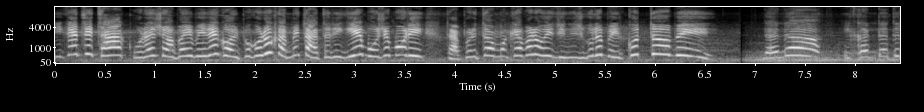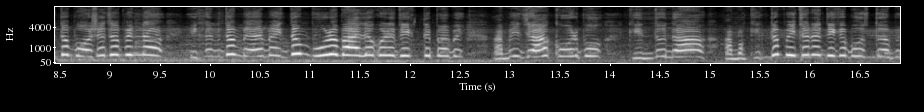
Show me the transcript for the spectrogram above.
ঠিক আছে থাক ওরা সবাই বেরে গল্প করুক আমি তাড়াতাড়ি গিয়ে বসে পড়ি। তারপরে তো আমাকে আবার ওই জিনিসগুলো বের করতে হবে। না না এখানটাতে তো বসা যাবে না। এখানে তো ম্যাম একদম পুরো ভালো করে দেখতে পাবে। আমি যা করব কিন্তু না আমাকে একটু পিছনের দিকে বসতে হবে।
